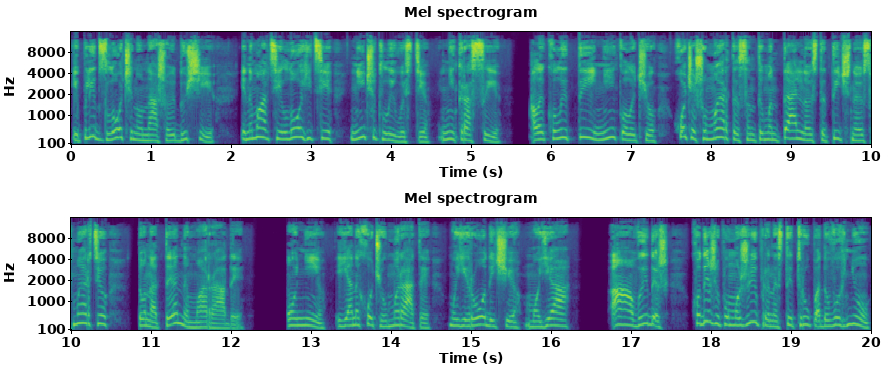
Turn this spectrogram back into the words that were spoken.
і плід злочину нашої душі, і нема в цій логіці ні чутливості, ні краси. Але коли ти, Ніколичу, хочеш умерти сентиментально естетичною смертю, то на те нема ради. О, ні, я не хочу вмирати. Мої родичі, моя. А, видиш, ходи ж і поможи принести трупа до вогню,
